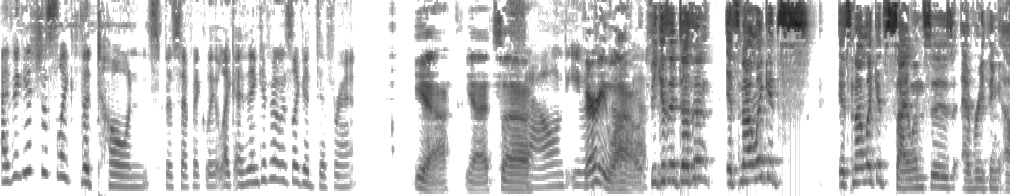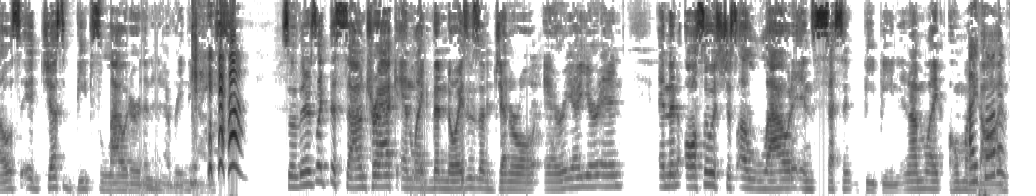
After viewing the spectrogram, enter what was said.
I think it's just like the tone specifically. Like, I think if it was like a different yeah, yeah, it's, uh, sound, even very if it got loud. because it doesn't, it's not like it's, it's not like it silences everything else. It just beeps louder than everything else. So there's like the soundtrack and like the noises of general area you're in. And then also it's just a loud, incessant beeping. And I'm like, oh my I god. thought at,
